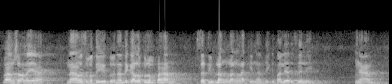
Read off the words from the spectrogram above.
Paham soalnya ya? Nah, seperti itu. Nanti kalau belum paham bisa diulang-ulang lagi nanti. Kita lihat di sini. Nah.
